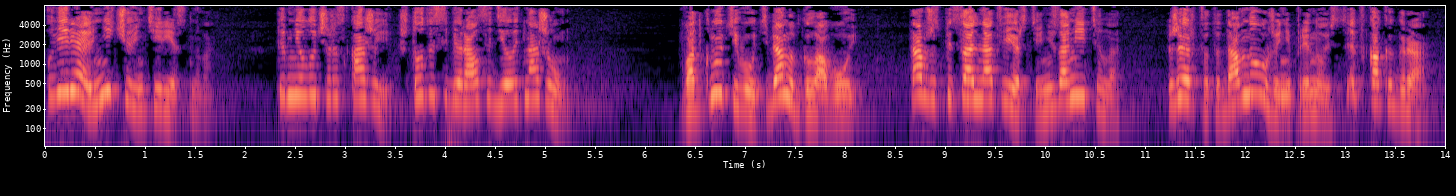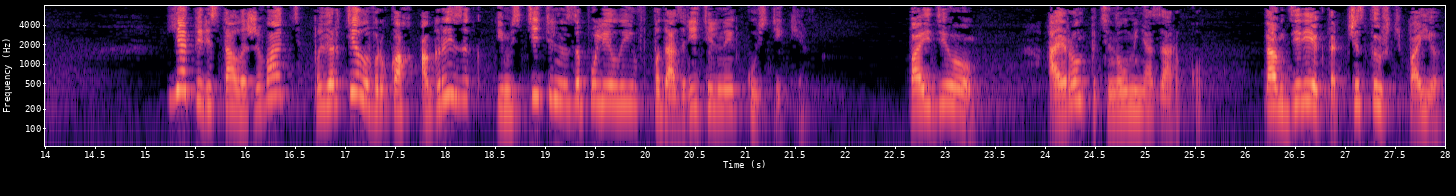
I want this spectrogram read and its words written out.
Уверяю, ничего интересного. Ты мне лучше расскажи, что ты собирался делать ножом? Воткнуть его у тебя над головой. Там же специальное отверстие, не заметила? Жертва-то давно уже не приносится, это как игра. Я перестала жевать, повертела в руках огрызок и мстительно запулила им в подозрительные кустики. «Пойдем!» Айрон потянул меня за руку. «Там директор частушки поет!»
